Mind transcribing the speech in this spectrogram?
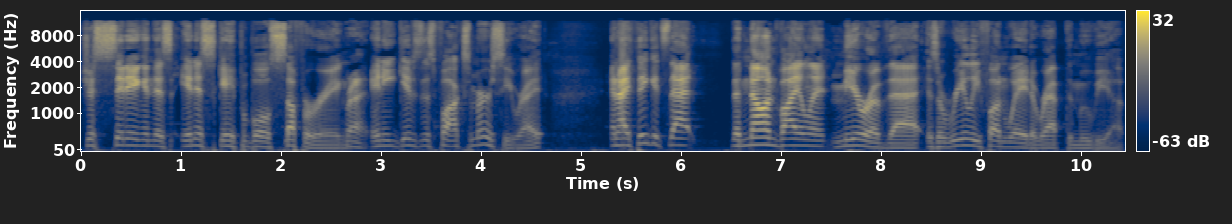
just sitting in this inescapable suffering, Right. And he gives this fox mercy, right? And I think it's that the nonviolent mirror of that is a really fun way to wrap the movie up.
